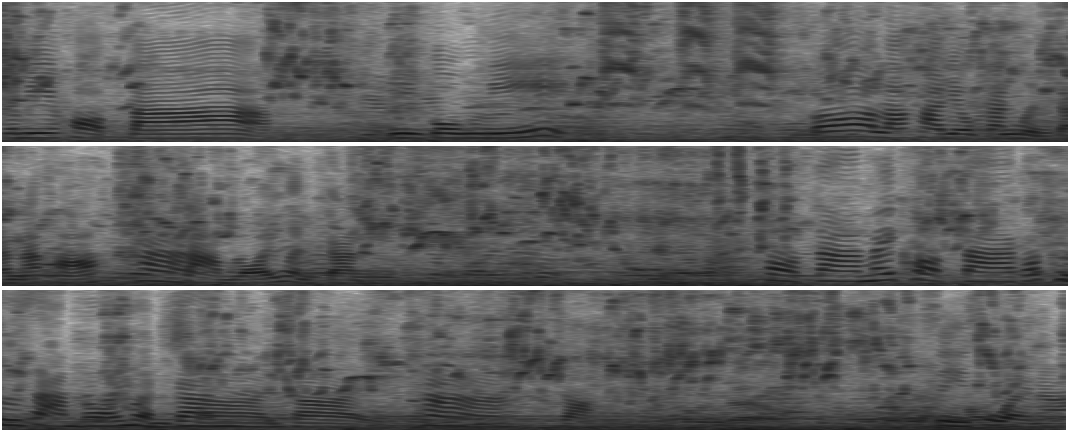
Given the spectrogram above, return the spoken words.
จะมีขอบตา มีกรงนี้ ก็ราคาเดียวกันเหมือนกันนะคะ ค่ะ 300 เหมือนกัน ขอบตาไม่ขอบตาก็คือ 300 เหมือนกัน ใช่ใช่ค่ะ จ้ะสีสวยนะ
